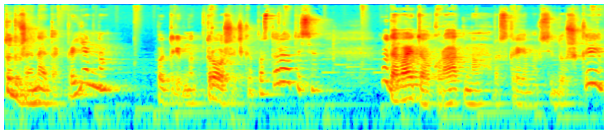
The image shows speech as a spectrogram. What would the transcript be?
Тут вже не так приємно, потрібно трошечки постаратися. Ну, давайте акуратно розкриємо всі дужки.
